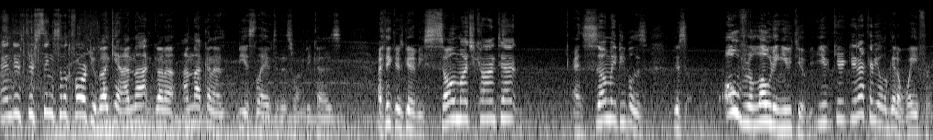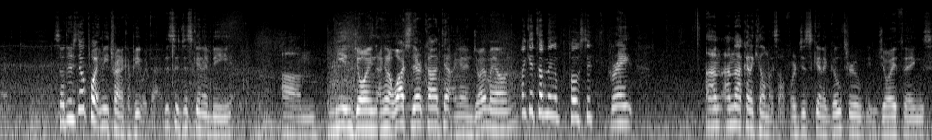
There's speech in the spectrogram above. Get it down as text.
And there's there's things to look forward to, but again, I'm not gonna I'm not gonna be a slave to this one because I think there's gonna be so much content and so many people just just overloading YouTube. You, you're, you're not gonna be able to get away from it. So there's no point in me trying to compete with that. This is just going to be um, me enjoying. I'm going to watch their content. I'm going to enjoy my own. If I get something posted, great. I'm, I'm not going to kill myself. We're just going to go through, enjoy things,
